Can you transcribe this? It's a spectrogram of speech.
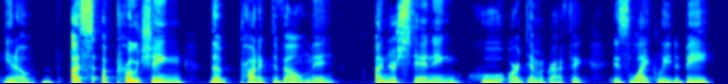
you know, us approaching the product development, understanding who our demographic is likely to be,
